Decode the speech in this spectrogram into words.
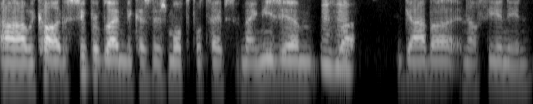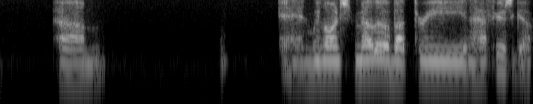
Uh, we call it a super blend because there's multiple types of magnesium, mm-hmm. GABA, and L-theanine. Um, and we launched Mellow about three and a half years ago.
